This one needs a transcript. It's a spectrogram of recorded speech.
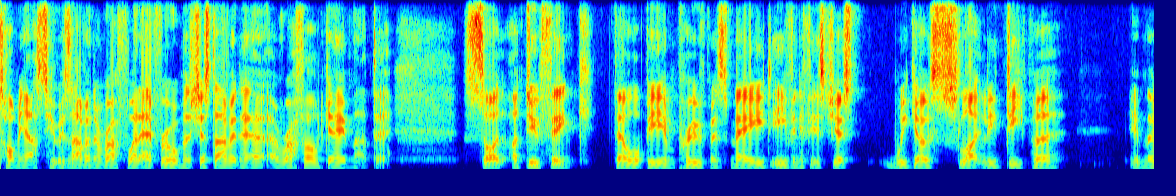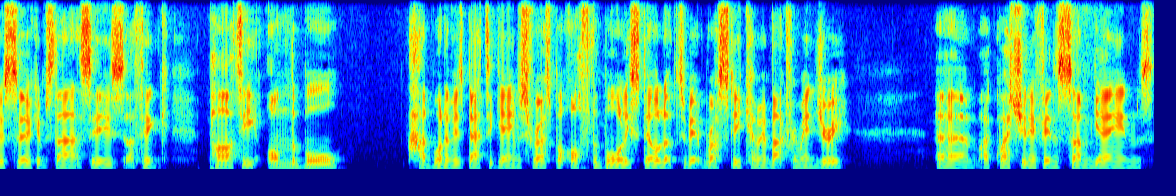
Tomiyasu was having a rough one. Everyone was just having a, a rough old game that day. So I, I do think there will be improvements made, even if it's just we go slightly deeper in those circumstances. I think Partey on the ball had one of his better games for us, but off the ball he still looked a bit rusty coming back from injury. Um, I question if in some games,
